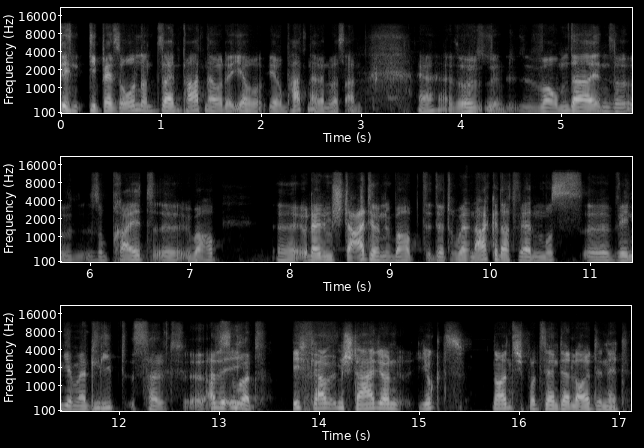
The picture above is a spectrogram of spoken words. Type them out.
den, die Person und seinen Partner oder ihre, ihre Partnerin was an. Ja, also warum da in so, so breit äh, überhaupt äh, oder im Stadion überhaupt darüber nachgedacht werden muss, äh, wen jemand liebt, ist halt äh, Also ich- absurd. Ich glaube, im Stadion juckt 90 Prozent der Leute nicht.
